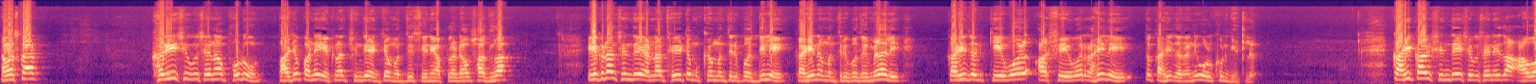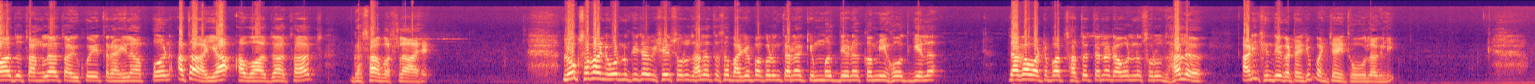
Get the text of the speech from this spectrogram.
नमस्कार. खरी शिवसेना फोडून भाजपाने एकनाथ शिंदे यांच्या मध्यस्थीने आपला डाव साधला. एकनाथ शिंदे यांना थेट मुख्यमंत्रीपद दिले काहींना मंत्रिपदे मिळाली काही जण केवळ आशेवर राहिले तर काही जणांनी ओळखून घेतलं. काही काळ शिंदे शिवसेनेचा आवाज चांगलाच ऐकू येत राहिला पण आता या आवाजाचाच घसा बसला आहे. लोकसभा निवडणुकीचा विषय सुरू झाला तसं भाजपाकडून त्यांना किंमत देणं कमी होत गेलं. जागा वाटपात सातत्यानं डावलणं सुरू झालं आणि शिंदे गटाची पंचायत होऊ लागली.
